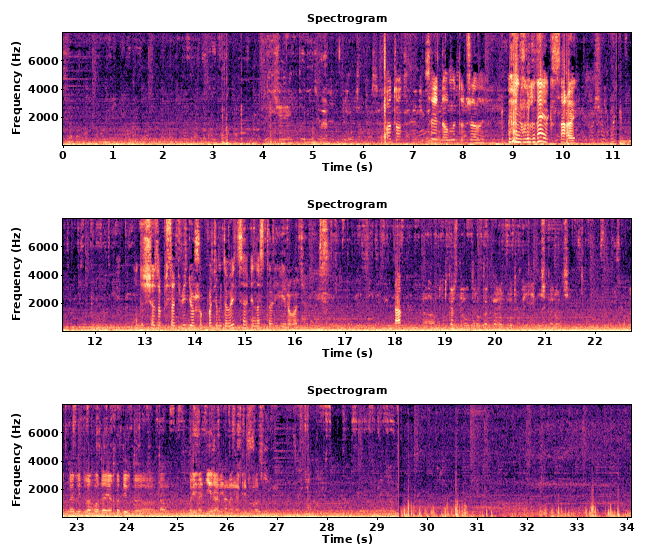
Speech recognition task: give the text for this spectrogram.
Отут. Цей дом ми тут жили. Він виглядає як сарай. Треба ще записати відео, щоб потім дивитися і ностальгірувати. Так? Тут кожне утро так на роботку їдеш, коротше. Перші два роки я ходив до там бригадіра, він мене підвозив.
